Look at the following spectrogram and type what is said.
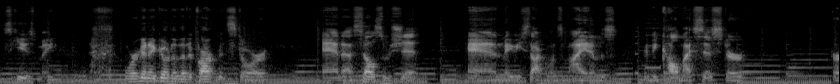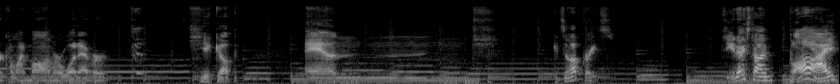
excuse me, we're gonna go to the department store and uh, sell some shit and maybe stock on some items. Maybe call my sister or call my mom or whatever. Hiccup and get some upgrades. See you next time. Bye.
